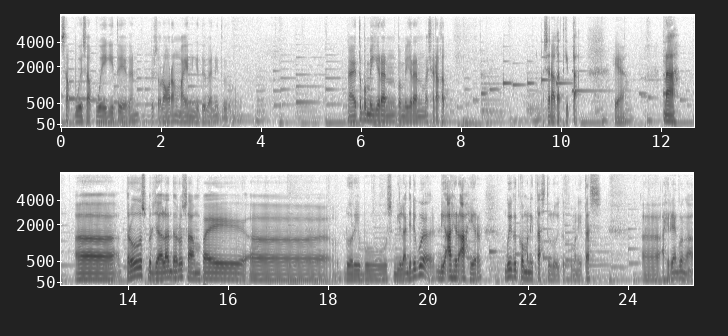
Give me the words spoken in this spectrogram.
subway subway gitu ya kan. Terus orang-orang main gitu kan itu. Nah itu pemikiran pemikiran masyarakat masyarakat kita ya. Nah uh, terus berjalan terus sampai uh, eh, 2009 jadi gue di akhir-akhir gue ikut komunitas dulu ikut komunitas. Uh, akhirnya gue nggak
